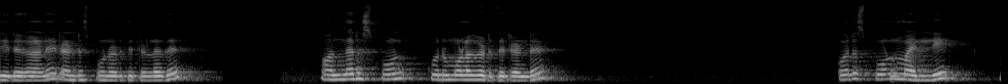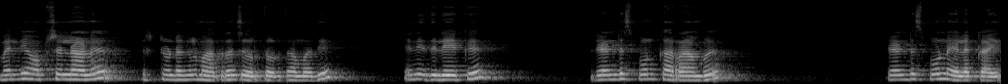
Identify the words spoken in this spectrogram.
ജീരകമാണ് രണ്ട് സ്പൂൺ എടുത്തിട്ടുള്ളത്. ഒന്നര സ്പൂൺ കുരുമുളക് എടുത്തിട്ടുണ്ട്. ഒരു സ്പൂൺ മല്ലി മല്ലി ഓപ്ഷനിലാണ് ഇഷ്ടമുണ്ടെങ്കിൽ മാത്രം ചേർത്ത് കൊടുത്താൽ മതി. ഇനി ഇതിലേക്ക് രണ്ട് സ്പൂൺ കറാമ്പ് രണ്ട് സ്പൂൺ ഏലക്കായ്.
